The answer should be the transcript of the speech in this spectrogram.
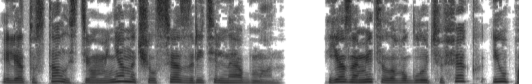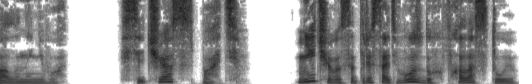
или от усталости у меня начался зрительный обман. Я заметила в углу тюфяк и упала на него. Сейчас спать. Нечего сотрясать воздух в холостую.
